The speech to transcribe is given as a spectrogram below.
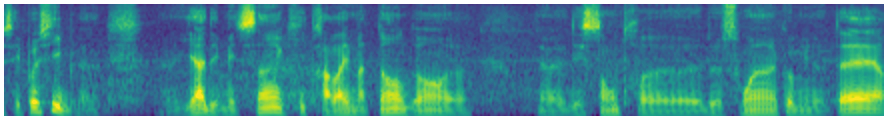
c'est possible. Il y a des médecins qui travaillent maintenant dans des centres de soins communautaires,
